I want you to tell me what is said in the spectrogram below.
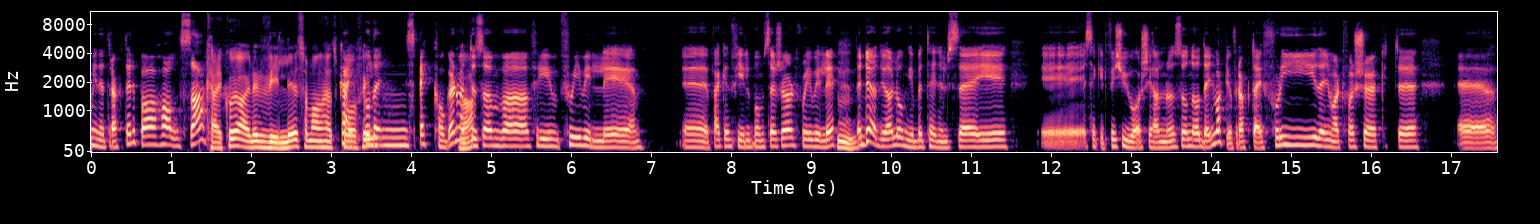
mine trakter, på Halsa. Keiko, ja, eller Willy som han het på Keiko, film. den spekkhoggeren, Ja. vet du, som var Free, free Willy eh, Fikk en film om seg sjøl, Free Willy. Mm. Den døde jo av lungebetennelse i eh, sikkert for 20 år siden, og, sånn, og den ble jo frakta i fly, den ble forsøkt eh, eh,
